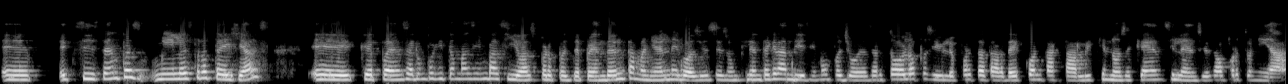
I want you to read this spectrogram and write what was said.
Eh, existen pues mil estrategias eh, que pueden ser un poquito más invasivas, pero pues depende del tamaño del negocio. Si es un cliente grandísimo, pues yo voy a hacer todo lo posible por tratar de contactarlo y que no se quede en silencio esa oportunidad.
